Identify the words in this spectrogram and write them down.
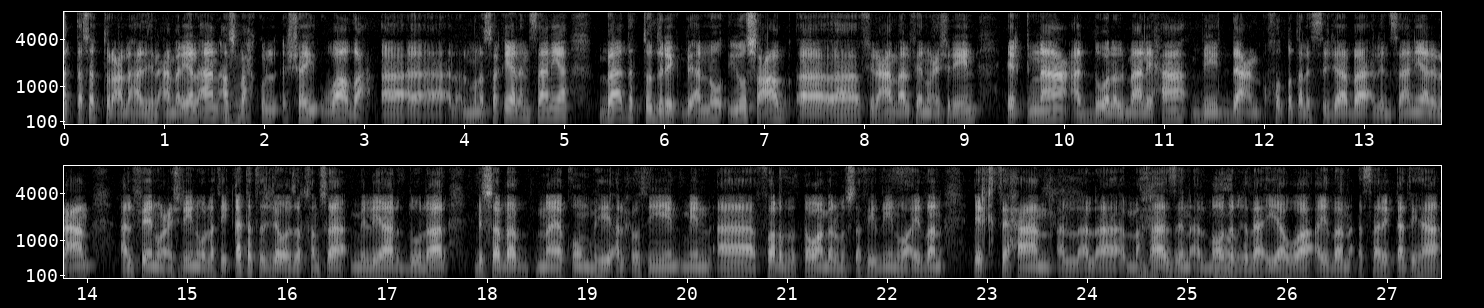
التستر على هذه العملية. الآن أصبح كل شيء واضح. المنسقية الإنسانية بدأت تدرك بأنه يصعب في العام 2020 إقناع الدول المالحة بدعم خطة الاستجابة الإنسانية للعام 2020 والتي قد تتجاوز الخمسة مليار دولار بسبب ما يقوم به الحوثيين من فرض قوام المستفيدين وأيضا اقتحام مخازن المواد الغذائية وأيضا سرقتها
